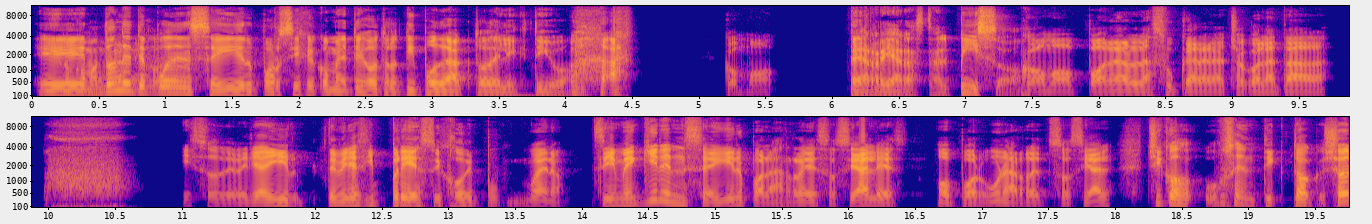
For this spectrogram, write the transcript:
Eh, no ¿Dónde te pueden seguir por si es que cometes otro tipo de acto delictivo? como, Perrear hasta el piso. como ponerle azúcar a la chocolatada. Eso debería ir. Deberías ir preso, hijo de pu. Bueno, si me quieren seguir por las redes sociales o por una red social, chicos, usen TikTok. Yo,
